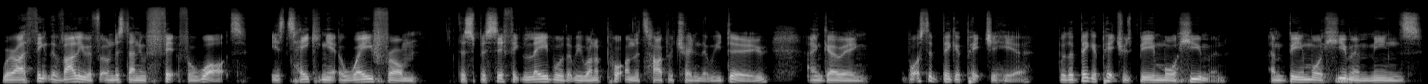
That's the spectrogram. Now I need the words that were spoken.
Where I think the value of understanding fit for what is taking it away from the specific label that we want to put on the type of training that we do and going, what's the bigger picture here? Well, the bigger picture is being more human, and being more human mm. means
